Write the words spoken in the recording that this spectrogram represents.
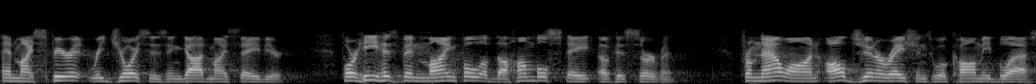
and my spirit rejoices in God my Savior. For he has been mindful of the humble state of his servant. From now on, all generations will call me blessed.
